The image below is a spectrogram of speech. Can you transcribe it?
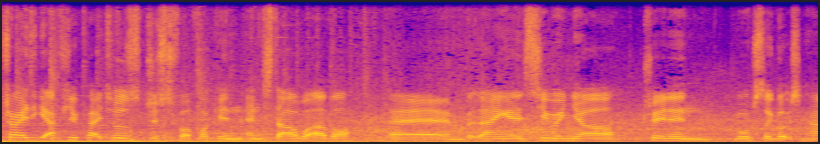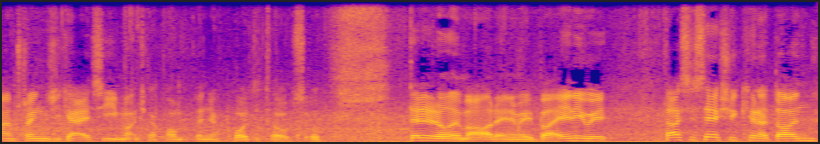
Tried to get a few pictures just for fucking Insta or whatever. Um, but the thing is, see when you're training mostly glutes and hamstrings, you can't see much of a pump in your quad at all. So didn't really matter anyway. But anyway, that's the session kind of done.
